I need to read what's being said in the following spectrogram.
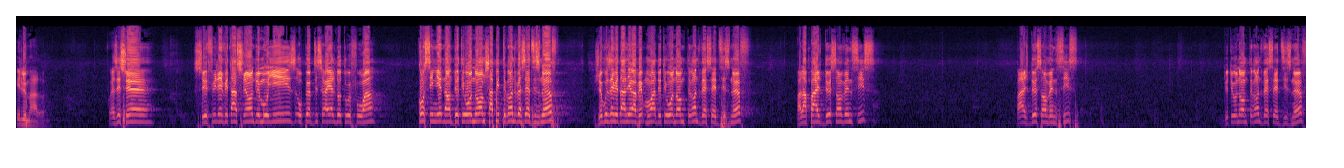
et le mal. Frères et sœurs, ce fut l'invitation de Moïse au peuple d'Israël d'autrefois consigné dans Deutéronome chapitre 30, verset 19. Je vous invite à lire avec moi Deutéronome 30, verset 19, à la page 226. Page 226. Deutéronome 30, verset 19.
